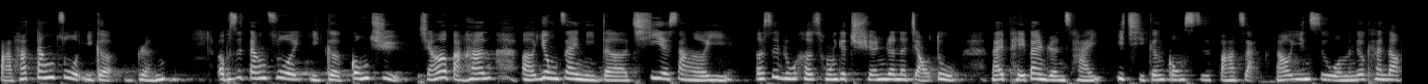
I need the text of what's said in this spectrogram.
把它当做一个人，而不是当做一个工具，想要把它呃用在你的企业上而已，而是如何从一个全人的角度来陪伴人才一起跟公司发展。然后因此我们就看到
